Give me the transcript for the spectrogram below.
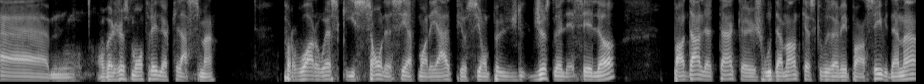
euh, on va juste montrer le classement pour voir où est-ce qu'ils sont, le CF Montréal, puis aussi on peut ju- juste le laisser là pendant le temps que je vous demande qu'est-ce que vous avez pensé. Évidemment,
